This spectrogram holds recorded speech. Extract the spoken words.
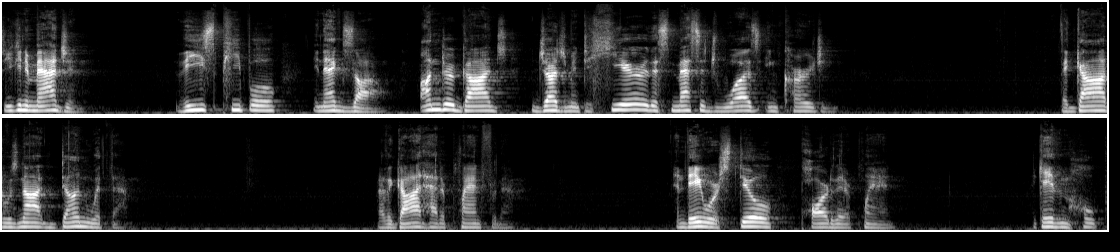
So you can imagine these people in exile, under God's judgment, to hear this message was encouraging. That God was not done with them, that God had a plan for them. And they were still part of their plan. It gave them hope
